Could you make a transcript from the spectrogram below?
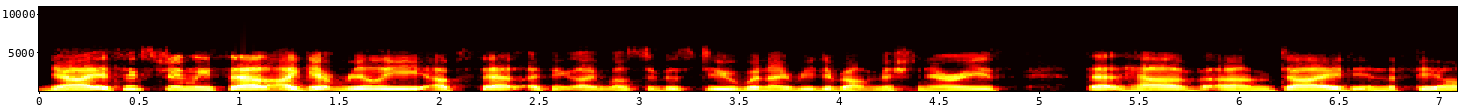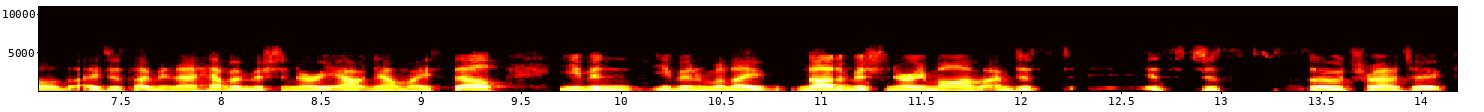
Yeah, it's extremely sad. I get really upset, I think like most of us do, when I read about missionaries that have um, died in the field. I just, I mean, I have a missionary out now myself. Even even when I'm not a missionary mom, I'm just, it's just so tragic,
